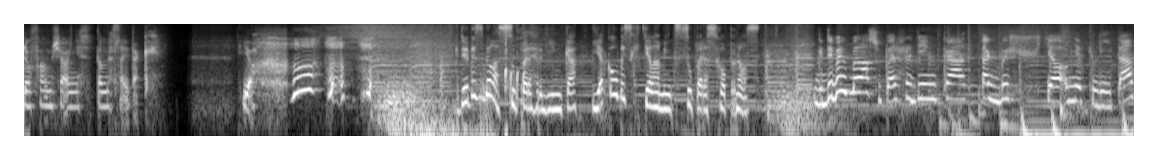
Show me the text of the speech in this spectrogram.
Doufám, že oni si to myslí taky. Jo. Kdybys byla superhrdinka, jakou bys chtěla mít super schopnost? Kdybych byla superhrdinka, tak bych chtěla umět lítat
